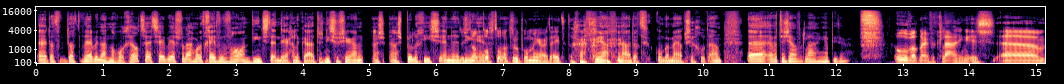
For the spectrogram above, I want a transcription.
uh, dat, dat we hebben nog wel geld, zei het CBS vandaag, maar dat geven we vooral aan diensten en dergelijke uit. Dus niet zozeer aan, aan, aan en uh, dus dingen. Dus dan toch de oproep om meer uit eten te gaan. Ja, nou dat komt bij mij op zich goed aan. wat is jouw verklaring, Pieter? Oeh, wat mijn verklaring is. Uh, nou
